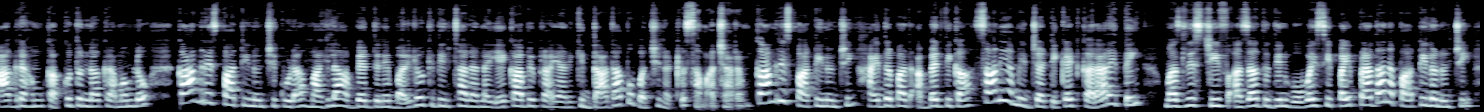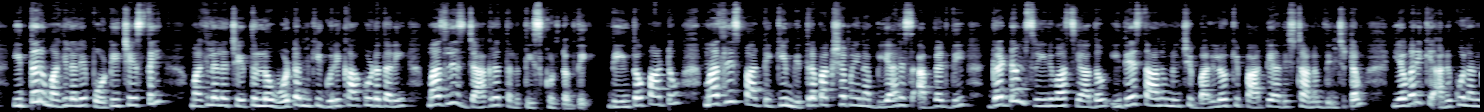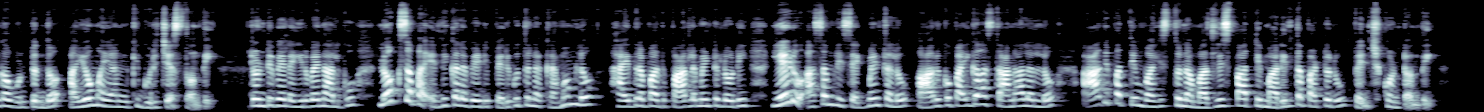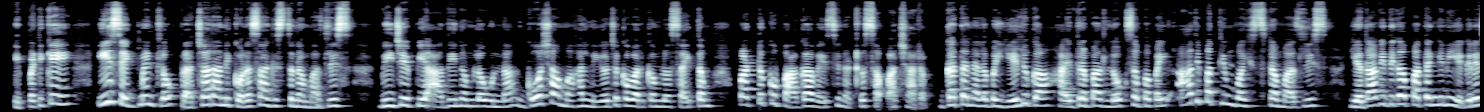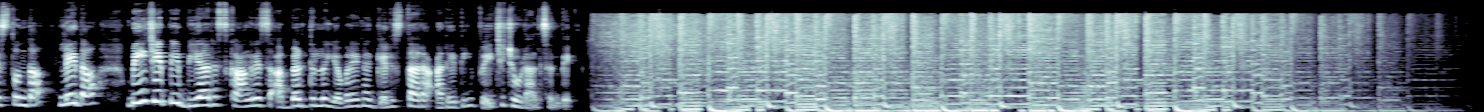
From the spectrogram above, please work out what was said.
ఆగ్రహం కక్కుతున్న క్రమంలో కాంగ్రెస్ పార్టీ నుంచి కూడా మహిళా అభ్యర్థిని బరిలోకి దించాలన్న ఏకాభిప్రాయానికి దాదాపు వచ్చినట్లు సమాచారం. కాంగ్రెస్ పార్టీ నుంచి హైదరాబాద్ అభ్యర్థిగా సానియా మిర్జా టికెట్ ఖరారైతే మజ్లిస్ చీఫ్ అజాదుద్దీన్ ఓవైసీపై ప్రధాన పార్టీల నుంచి ఇద్దరు మహిళలే పోటీ చేస్తే మహిళల చేతుల్లో ఓటమికి గురి కాకూడదని మజ్లిస్ జాగ్రత్తలు తీసుకుంటుంది. దీంతో పాటు మజ్లిస్ పార్టీకి మిత్రపక్షమైన బీఆర్ఎస్ అభ్యర్థి గడ్డం శ్రీనివాస్ యాదవ్ ఇదే స్థానం నుంచి బరిలోకి పార్టీ అధిష్టానం దించడం ఎవరికి అనుకూలంగా ఉంటుందో అయోమయానికి గురి చేస్తోంది. రెండు వేల ఇరవై నాలుగు లోక్సభ ఎన్నికల వేడి పెరుగుతున్న క్రమంలో హైదరాబాద్ పార్లమెంటులోని ఏడు అసెంబ్లీ సెగ్మెంట్లలో ఆరుకు పైగా స్థానాలలో ఆధిపత్యం వహిస్తున్న మజ్లిస్ పార్టీ మరింత పట్టును పెంచుకుంటోంది. ఇప్పటికే ఈ సెగ్మెంట్లో ప్రచారాన్ని కొనసాగిస్తున్న మజ్లిస్ బీజేపీ ఆధీనంలో ఉన్న గోషామహల్ నియోజకవర్గంలో సైతం పట్టుకు బాగా వేసినట్లు సమాచారం. గత నలభై ఏళ్ళుగా హైదరాబాద్ లోక్సభపై ఆధిపత్యం వహిస్తున్న మజ్లిస్ యథావిధిగా పతంగిని ఎగరేస్తుందా? లేదా బీజేపీ బీఆర్ఎస్ కాంగ్రెస్ అభ్యర్థుల్లో ఎవరైనా గెలుస్తారా అనేది వేచి చూడాల్సిందే.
